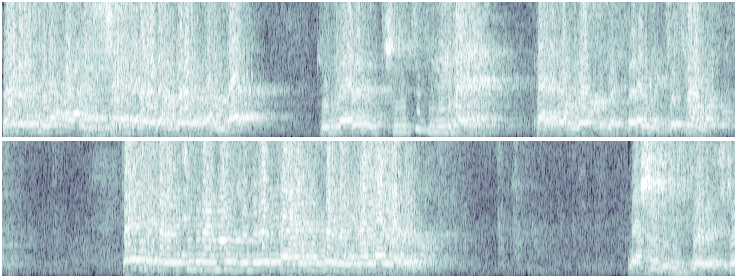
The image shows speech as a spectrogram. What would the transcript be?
dolayısıyla ateş çemberi olan bir ortamda dünyanın ikinci büyüme performansı gösteren ülkesi olmuştur. 2011 Cumhuriyet tarihimizde depremlerle doludur. Şimdi biz diyoruz ki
